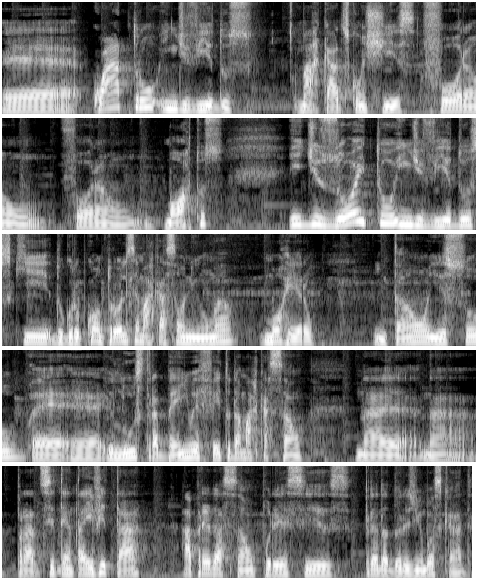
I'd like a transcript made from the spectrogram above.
É, quatro indivíduos marcados com X foram, foram mortos e 18 indivíduos que do grupo controle, sem marcação nenhuma, morreram. Então isso é, é, ilustra bem o efeito da marcação na, na para se tentar evitar a predação por esses predadores de emboscada.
